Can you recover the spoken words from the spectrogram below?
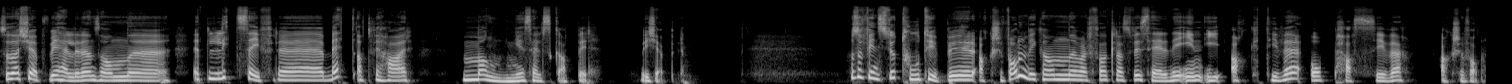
Så da kjøper vi heller en sånn, eh, et litt safere bet, at vi har mange selskaper vi kjøper. Og så finnes det jo to typer aksjefond. Vi kan i hvert fall klassifisere de inn i aktive og passive aksjefond.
